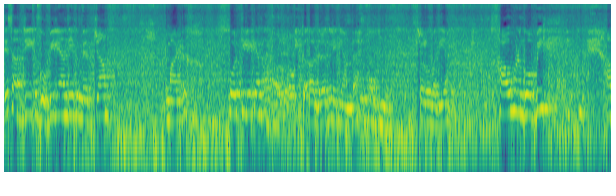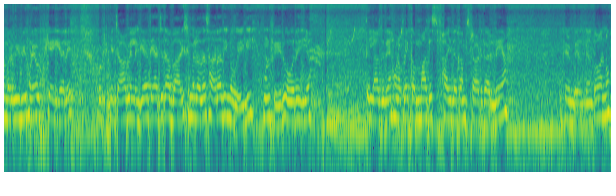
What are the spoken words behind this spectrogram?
ਤੇ ਸਬਜ਼ੀ, ਇੱਕ ਗੋਭੀ ਲਿਆਂਦੀ, ਇੱਕ ਮਿਰਚਾਂ, ਟਮਾਟਰ, ਹੋਰ ਕੀ ਲੈ ਕੇ ਆਂਦਾ? ਇੱਕ ਅਦਰਕ ਲੈ ਕੇ ਆਂਦਾ। ਚਲੋ ਵਧੀਆ। ਖਾਓ ਹੁਣ ਗੋਭੀ। ਅਮਰ ਬੀਬੀ ਹੁਣੇ ਉੱਠ ਆਈ ਹਲੇ। ਉੱਠ ਕੇ ਚਾਹ ਪੀਣ ਲੱਗਿਆ ਤੇ ਅੱਜ ਤਾਂ ਬਾਰਿਸ਼ ਮੈਨੂੰ ਲੱਗਦਾ ਸਾਰਾ ਦਿਨ ਹੋਏਗੀ ਹੁਣ ਫੇਰ ਹੋ ਰਹੀ ਆ। ਤੇ ਲੱਗਦੇ ਆ ਹੁਣ ਆਪਣੇ ਕੰਮਾਂ ਤੇ ਸਫ਼ਾਈ ਦਾ ਕੰਮ ਸਟਾਰਟ ਕਰਦੇ ਆ। ਫਿਰ ਮਿਲਦੇ ਆ ਤੁਹਾਨੂੰ।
